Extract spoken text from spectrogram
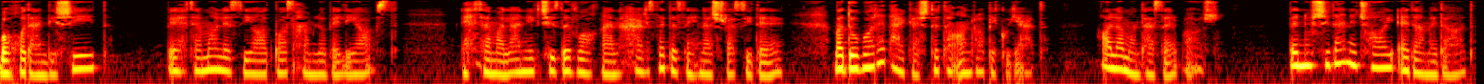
با خود اندیشید به احتمال زیاد باز حمل بلیاست. احتمالا یک چیز واقعا هرزه به ذهنش رسیده و دوباره برگشته تا آن را بگوید. حالا منتظر باش. به نوشیدن چای ادامه داد.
